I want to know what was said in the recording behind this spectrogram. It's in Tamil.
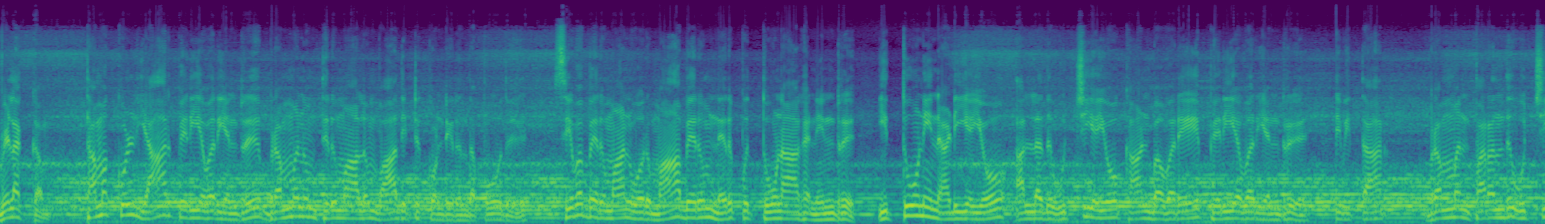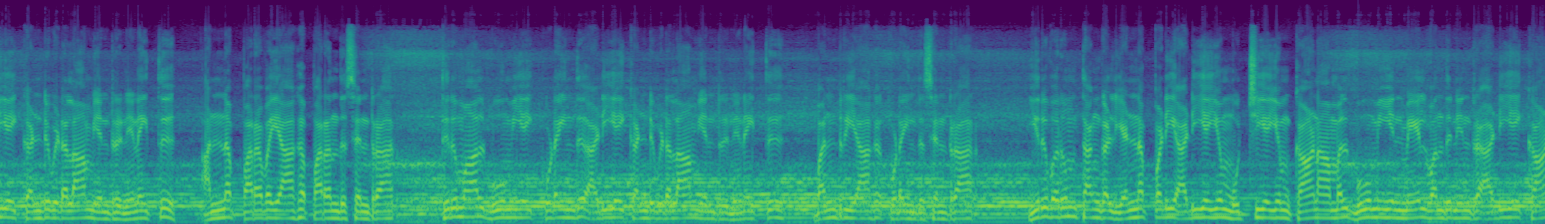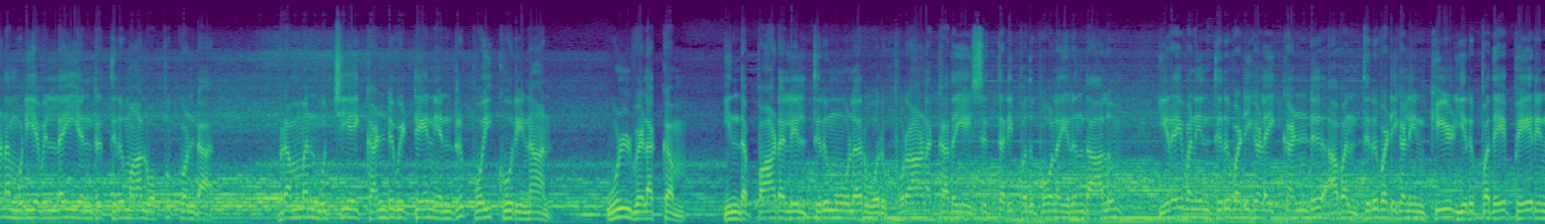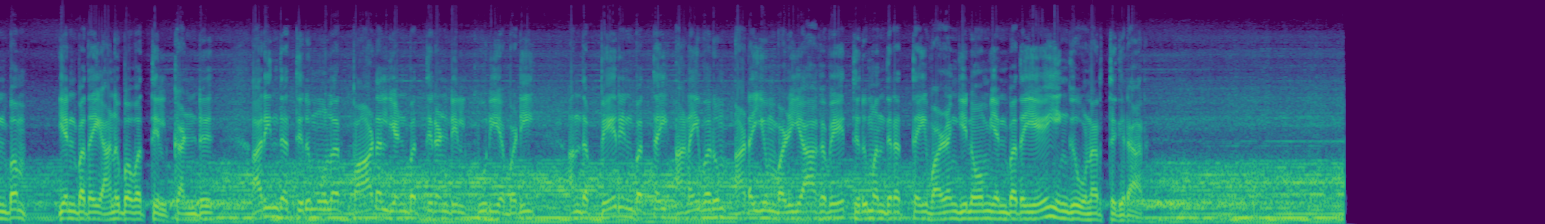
விளக்கம். தமக்குள் யார் பெரியவர் என்று பிரம்மனும் திருமாலும் வாதிட்டுக் கொண்டிருந்த போது சிவபெருமான் ஒரு மாபெரும் நெருப்புத் தூணாக நின்று இத்தூணின் அடியையோ அல்லது உச்சியையோ காண்பவரே பெரியவர் என்று தெரிவித்தார். பிரம்மன் பறந்து உச்சியை கண்டுவிடலாம் என்று நினைத்து அன்னப்பறவையாக பறந்து சென்றார். திருமால் பூமியை குடைந்து அடியை கண்டுவிடலாம் என்று நினைத்து பன்றியாக குடைந்து சென்றார். இருவரும் தங்கள் எண்ணப்படி அடியையும் உச்சியையும் காணாமல் பூமியின் மேல் வந்து நின்ற அடியை காண முடியவில்லை என்று திருமால் ஒப்புக்கொண்டார். பிரம்மன் உச்சியை கண்டுவிட்டேன் என்று பொய் கூறினான். உள் விளக்கம். இந்த பாடலில் திருமூலர் ஒரு புராண கதையை சித்தரிப்பது போல இருந்தாலும் இறைவனின் திருவடிகளைக் கண்டு அவன் திருவடிகளின் கீழ் இருப்பதே பேரின்பம் என்பதை அனுபவத்தில் கண்டு அறிந்த திருமூலர் பாடல் எண்பத்திரண்டில் கூறியபடி அந்த பேரின்பத்தை அனைவரும் அடையும் வழியாகவே திருமந்திரத்தை வழங்கினோம் என்பதையே இங்கு உணர்த்துகிறார்.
